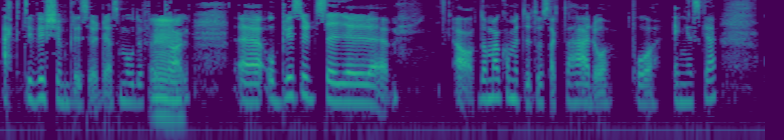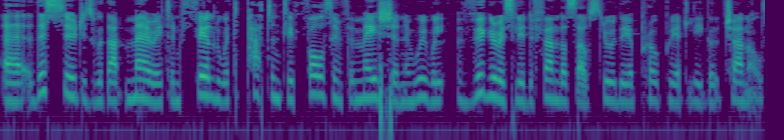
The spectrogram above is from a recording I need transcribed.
Activision Blizzard deras moderföretag. Mm. Uh, och Blizzard säger uh, ja, de har kommit ut och sagt så här då på engelska. Uh, this suit is without merit and filled with patently false information and we will vigorously defend ourselves through the appropriate legal channels.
